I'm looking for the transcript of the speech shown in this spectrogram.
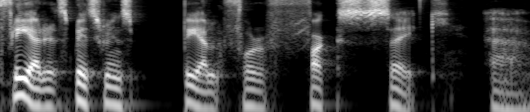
Fler split screen-spel for fuck's sake. Eh,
